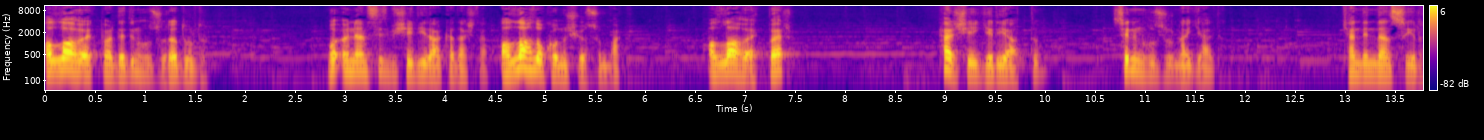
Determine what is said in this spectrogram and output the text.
Allahu Ekber dedin, huzura durdun. Bu önemsiz bir şey değil arkadaşlar. Allah'la konuşuyorsun bak. Allahu Ekber. Her şeyi geriye attım. Senin huzuruna geldim. Kendinden sıyrıl.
